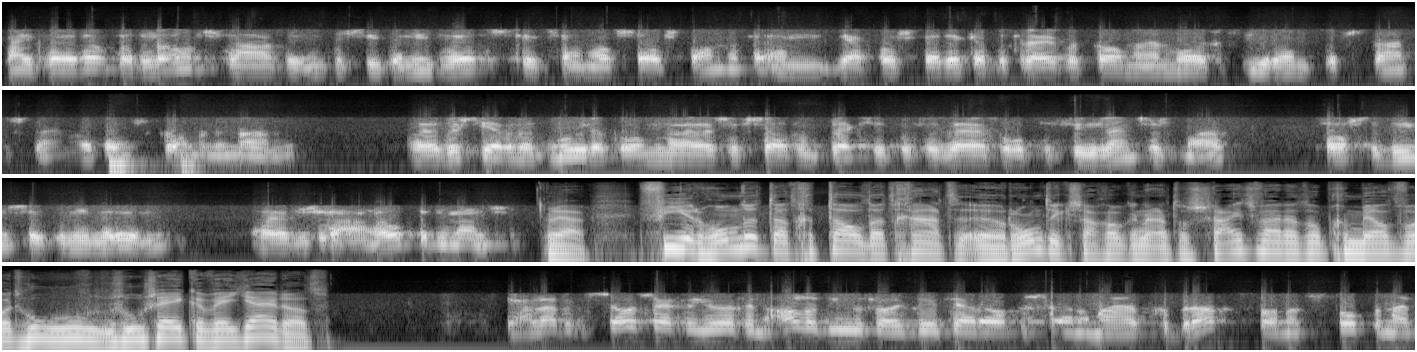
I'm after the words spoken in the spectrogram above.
Maar ik weet ook dat loonslaven in principe niet heel geschikt zijn als zelfstandigen. En ja, voor zover ik heb begrepen, komen er morgen 400 op straat te staan, althans de komende maanden. Uh, dus die hebben het moeilijk om uh, zichzelf een plekje te verwerven op de freelancersmarkt. Vaste dienst zit er niet meer in. Uh, dus ja, helpen die mensen. Ja, 400, dat getal dat gaat uh, rond. Ik zag ook een aantal sites waar dat op gemeld wordt. Hoe, hoe zeker weet jij dat? Ja, laat ik het zo zeggen, Jurgen. Al het nieuws wat ik dit jaar over Sanoma heb gebracht... van het stoppen met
